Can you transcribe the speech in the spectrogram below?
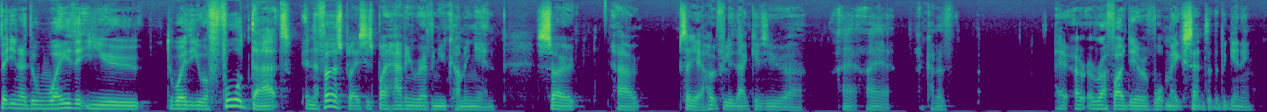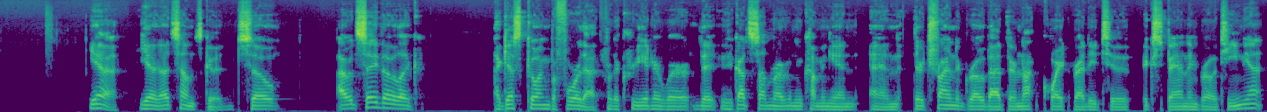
but you know the way that you the way that you afford that in the first place is by having revenue coming in. So uh, so yeah, hopefully that gives you a, a, a kind of a, rough idea of what makes sense at the beginning. Yeah, yeah, that sounds good. So I would say though, like, I guess going before that for the creator where they, have got some revenue coming in and they're trying to grow that, they're not quite ready to expand and grow a team yet.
